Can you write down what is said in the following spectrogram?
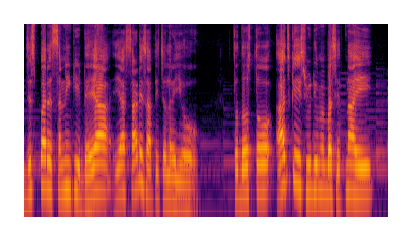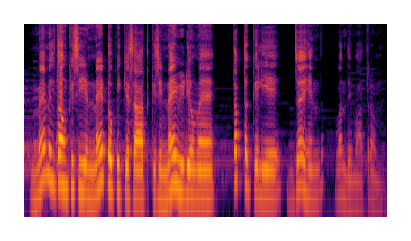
जिस पर शनि की डया या साढ़े साथी चल रही हो। तो दोस्तों, आज के इस वीडियो में बस इतना ही। मैं मिलता हूँ किसी नए टॉपिक के साथ, किसी नए वीडियो में। तब तक के लिए जय हिंद, वंदे मातरम।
